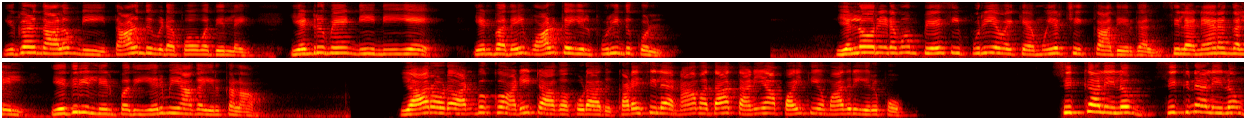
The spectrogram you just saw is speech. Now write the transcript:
இகழ்ந்தாலும் நீ தாழ்ந்து விட போவதில்லை. என்றுமே நீ நீயே என்பதை வாழ்க்கையில் புரிந்து கொள். எல்லோரிடமும் பேசி புரிய வைக்க முயற்சிக்காதீர்கள். சில நேரங்களில் எதிரில் நிற்பது எருமையாக இருக்கலாம். யாரோட அன்புக்கும் அடிக்ட் ஆகக்கூடாது. கடைசியில் நாம தான் தனியாக பைத்தியம் மாதிரி இருப்போம். சிக்கலிலும் சிக்னலிலும்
